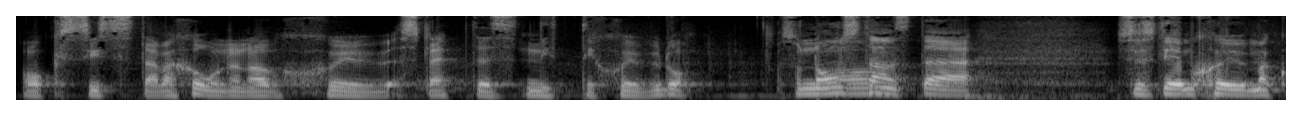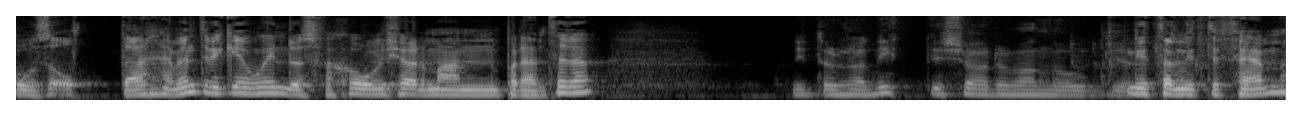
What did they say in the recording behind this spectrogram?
Och sista versionen av 7 släpptes 97 då. Så någonstans ja. där System 7, MacOS 8. Jag vet inte vilken Windows-version körde man på den tiden. 1990 körde man nog... 1995?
